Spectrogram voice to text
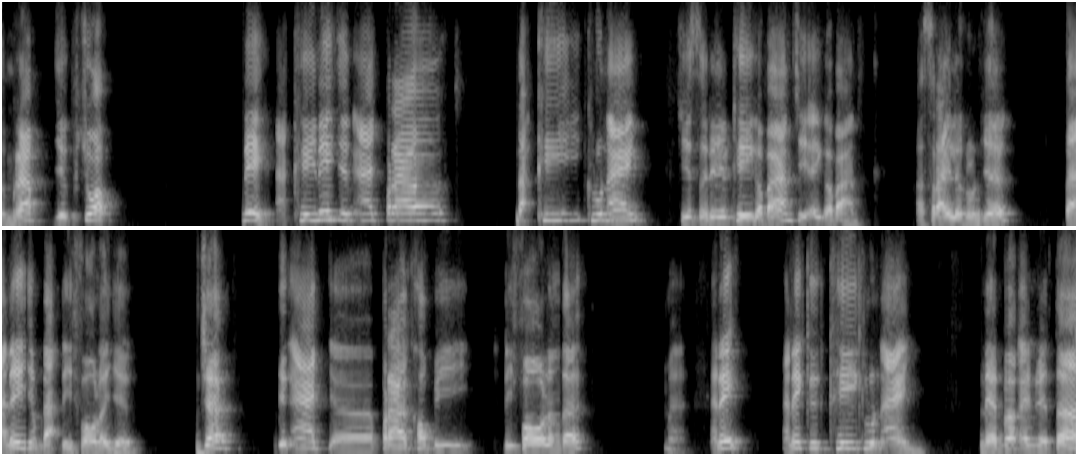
សម្រាប់យើងភ្ជាប់នេះអា key នេះយើងអាចប្រើដាក់ key ខ្លួនឯងជា serial key ក៏បាន ជាអីក៏បាន អាស្រ័យលើខ្លួនយើងតែនេះខ្ញុំដាក់ default ឲ្យយើងអញ្ចឹងយើងអាចប្រើ copy default ហ្នឹងទៅបាទអានេះអានេះគឺ key ខ្លួនឯង network administrator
